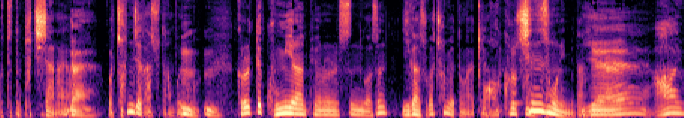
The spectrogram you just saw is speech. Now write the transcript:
어쨌든 붙이잖아요. 네. 뭐 천재 가수다 뭐 이런 음, 거. 음. 그럴 때 국민이라는 표현을 쓴 것은 이 가수가 처음이었던 것 같아요. 아, 신승훈입니다. 예. 아,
